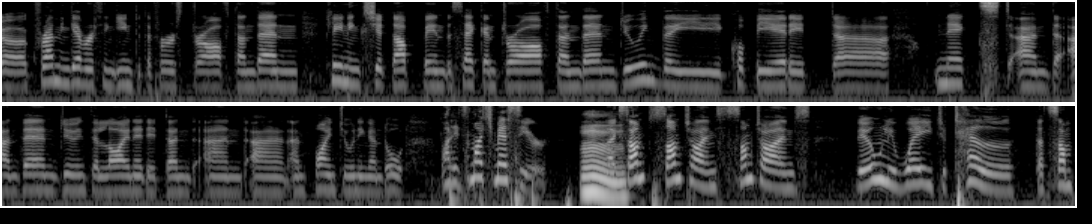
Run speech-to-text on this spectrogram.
uh, cramming everything into the first draft and then cleaning shit up in the second draft and then doing the copy edit uh, next and and then doing the line edit and and and, and fine tuning and all but it's much messier Mm. like some sometimes sometimes the only way to tell that some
